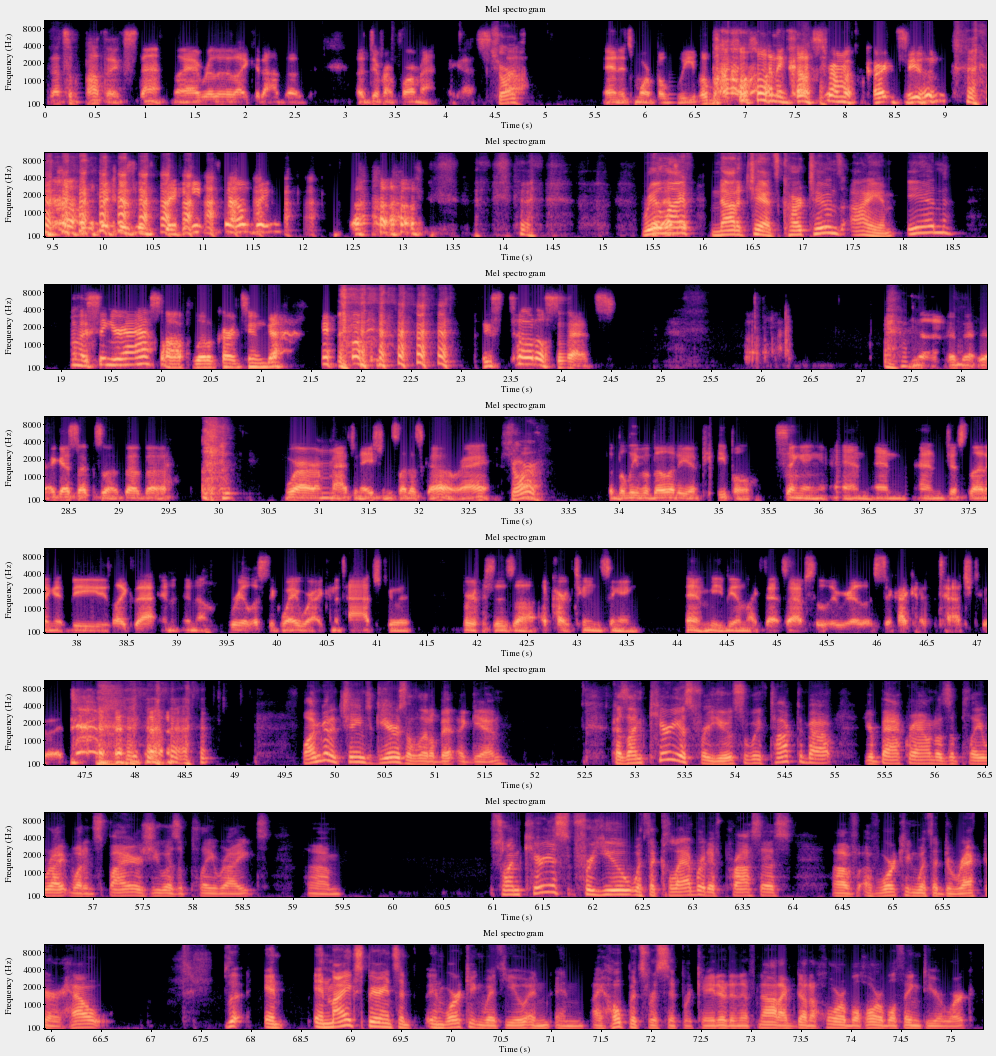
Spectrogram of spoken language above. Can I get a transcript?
that's about the extent. Like I really like it on the a different format, I guess. Sure. Uh, and it's more believable when it comes from a cartoon, which is insane sounding. Real life, not a chance. Cartoons, I am in. I'm gonna sing your ass off, little cartoon guy. Makes total sense. no, I guess that's uh, the, the where our imaginations let us go, right? Sure. Uh, the believability of people singing and and and just letting it be like that in, in a realistic way where I can attach to it versus uh, a cartoon singing and me being like that's absolutely realistic. I can attach to it. well, I'm going to change gears a little bit again because I'm curious for you. So we've talked about your background as a playwright, what inspires you as a playwright. Um, so I'm curious for you with the collaborative process of of working with a director, how in in my experience in, in working with you, and and I hope it's reciprocated, and if not, I've done a horrible, horrible thing to your work.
